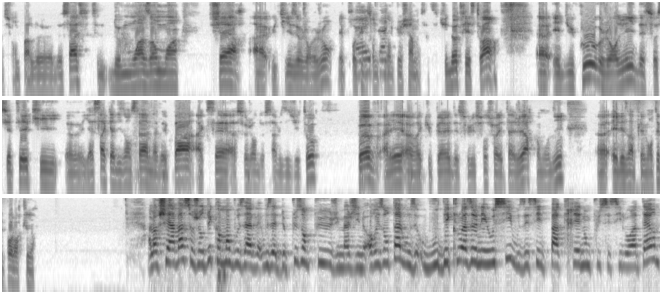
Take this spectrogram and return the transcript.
si on parle de, de ça, c'est de moins en moins cher à utiliser au jour le jour. Les profils sont de plus en plus chers, mais c'est une autre histoire. Euh, et du coup, aujourd'hui, des sociétés qui, euh, il y a 5 à 10 ans ça, n'avaient pas accès à ce genre de services digitaux, peuvent aller euh, récupérer des solutions sur l'étagère, comme on dit, euh, et les implémenter pour leurs clients. Alors chez Avas aujourd'hui, comment vous êtes de plus en plus, j'imagine, horizontal. Vous vous décloisonnez aussi. Vous essayez de pas créer non plus ces silos internes.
